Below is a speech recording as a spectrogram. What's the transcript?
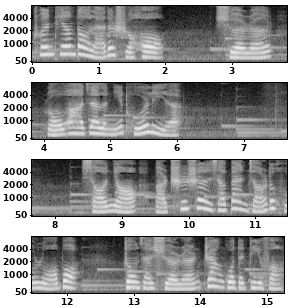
春天到来的时候，雪人融化在了泥土里。小鸟把吃剩下半截的胡萝卜种在雪人站过的地方。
